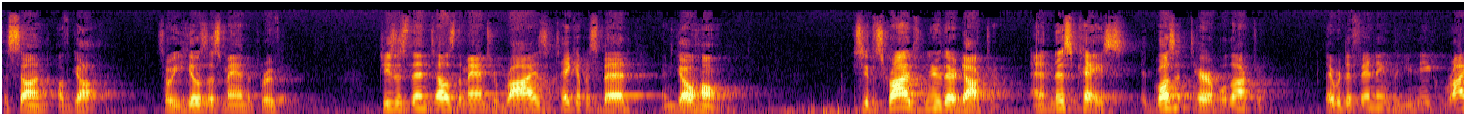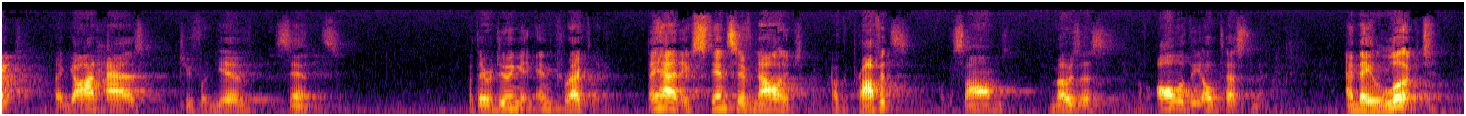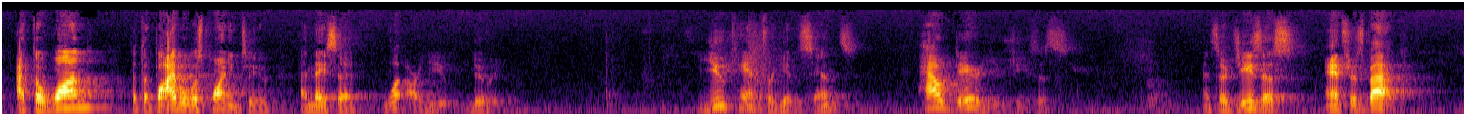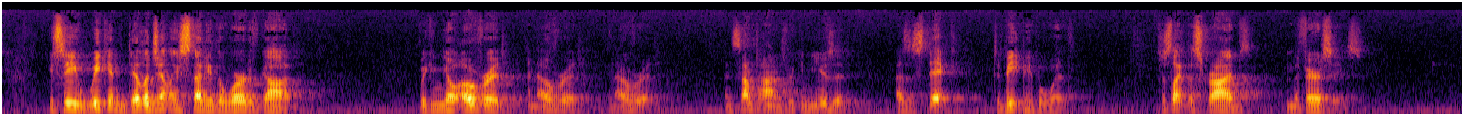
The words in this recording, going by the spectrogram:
the Son of God. So he heals this man to prove it. Jesus then tells the man to rise, take up his bed, and go home. You see, the scribes knew their doctrine, and in this case, it wasn't terrible doctrine. They were defending the unique right that God has to forgive sins. But they were doing it incorrectly. They had extensive knowledge of the prophets, of the Psalms, of Moses, of all of the Old Testament. And they looked at the one that the Bible was pointing to, and they said, What are you doing? You can't forgive sins. How dare you, Jesus? And so Jesus answers back. You see, we can diligently study the Word of God. We can go over it and over it and over it. And sometimes we can use it as a stick to beat people with, just like the scribes and the Pharisees.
